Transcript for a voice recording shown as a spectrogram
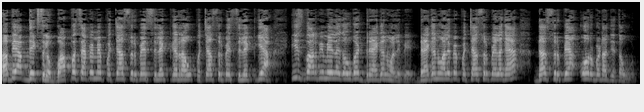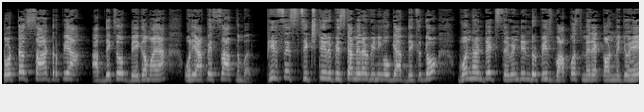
अभी आप देख सकते हो, वापस यहाँ पे मैं पचास रुपए सिलेक्ट कर रहा हूँ। पचास रुपए सिलेक्ट किया। इस बार भी मैं लगाऊँगा ड्रैगन वाले पे। ड्रैगन वाले पे पचास रुपए लगाया, दस रुपया और बढ़ा देता हूँ। टोटल साठ रुपया आप देख सकते हो, बेगम आया और यहाँ पे सात नंबर। फिर से सिक्सटी रुपीज़ का मेरा विनिंग हो गया। आप देख सकते हो वन हंड्रेड सेवेंटीन रुपीज़ वापस मेरे अकाउंट में जो है,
